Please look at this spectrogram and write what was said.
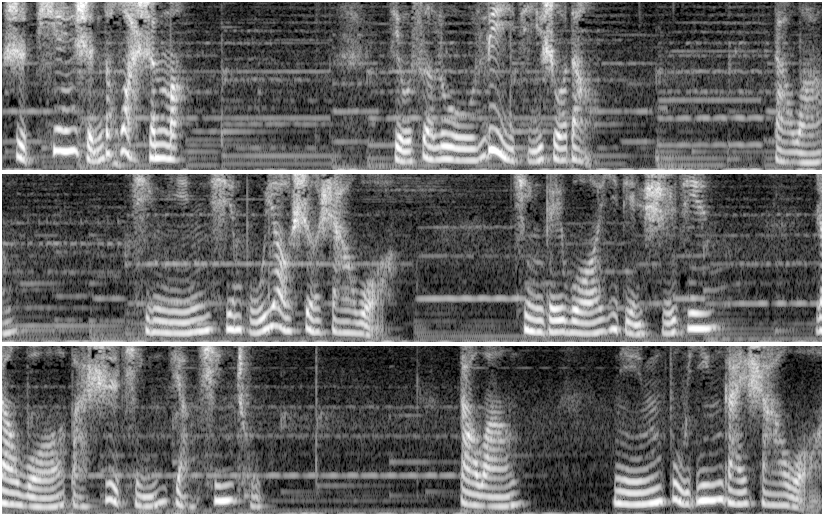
是天神的化身吗？”九色鹿立即说道：“大王，请您先不要射杀我，请给我一点时间，让我把事情讲清楚。大王，您不应该杀我，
